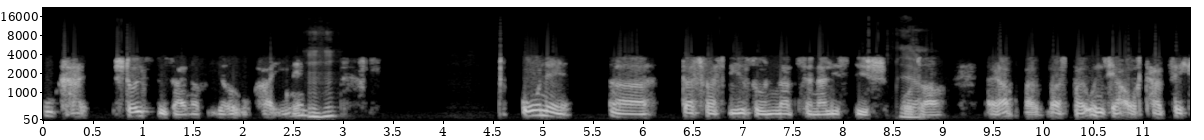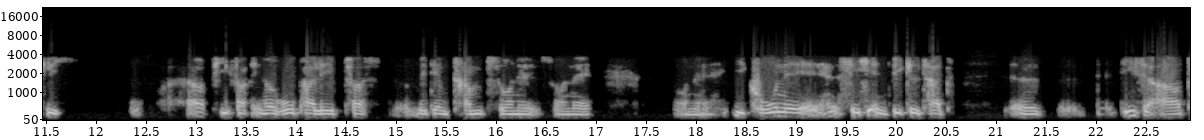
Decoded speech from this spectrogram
Ukra stolz zu sein auf ihre Ukraine, mhm. ohne äh, das, was wir so nationalistisch ja. oder ja, was bei uns ja auch tatsächlich ja, vielfach in Europa lebt, was mit dem Trump so eine, so eine, so eine Ikone sich entwickelt hat. Äh, diese Art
